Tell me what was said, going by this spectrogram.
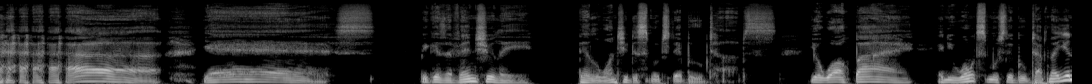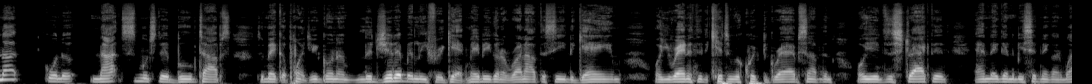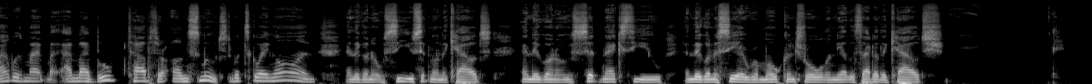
yes. Because eventually they'll want you to smooch their boob tops. You'll walk by and you won't smooch their boob tops. Now you're not going to not smooch their boob tops to make a point. You're going to legitimately forget. Maybe you're going to run out to see the game, or you ran into the kitchen real quick to grab something, or you're distracted, and they're going to be sitting there going, "Why was my my, my boob tops are unsmooched? What's going on?" And they're going to see you sitting on the couch, and they're going to sit next to you, and they're going to see a remote control on the other side of the couch.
